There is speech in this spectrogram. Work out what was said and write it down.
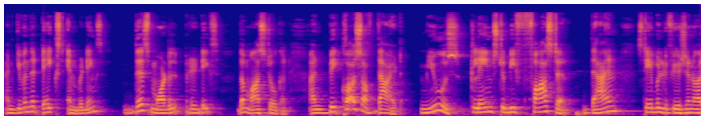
and given the text embeddings, this model predicts the masked token. And because of that, Muse claims to be faster than stable diffusion or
